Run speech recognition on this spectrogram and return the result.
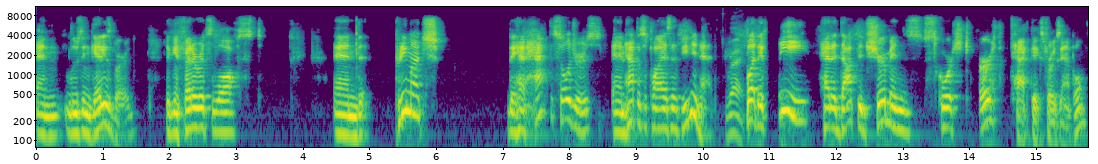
and losing Gettysburg, the Confederates lost. And pretty much they had half the soldiers and half the supplies that the Union had. Right. But if Lee had adopted Sherman's scorched earth tactics, for example,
